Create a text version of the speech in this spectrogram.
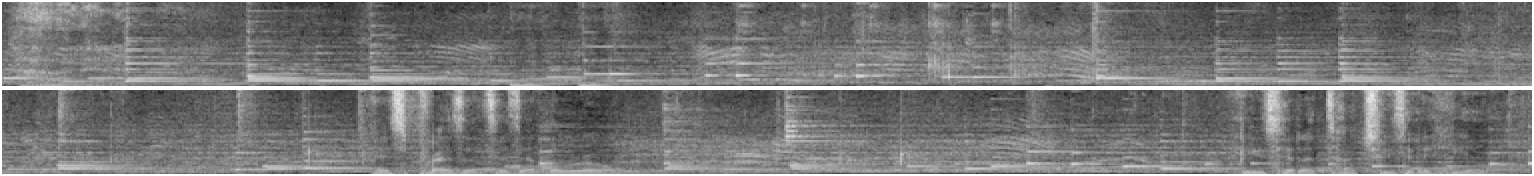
Hallelujah. His presence is in the room. He's here to touch, he's here to heal.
